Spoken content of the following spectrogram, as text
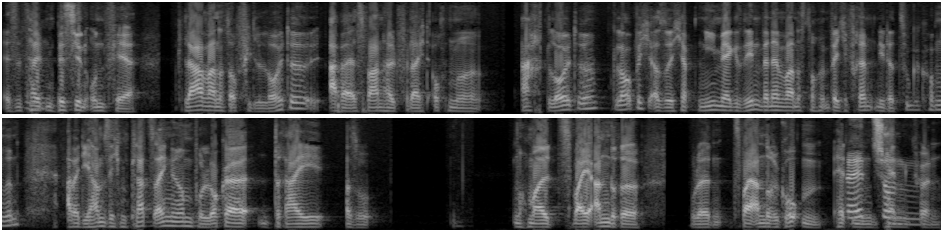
Es ist halt mhm. ein bisschen unfair. Klar waren es auch viele Leute, aber es waren halt vielleicht auch nur acht Leute, glaube ich. Also ich habe nie mehr gesehen, wenn dann waren es noch irgendwelche Fremden, die dazugekommen sind. Aber die haben sich einen Platz eingenommen, wo locker drei, also nochmal zwei andere oder zwei andere Gruppen hätten kennen können.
